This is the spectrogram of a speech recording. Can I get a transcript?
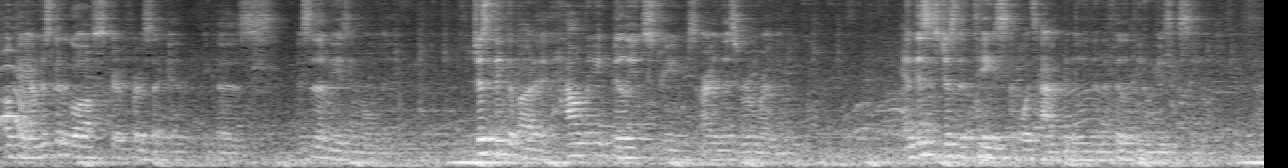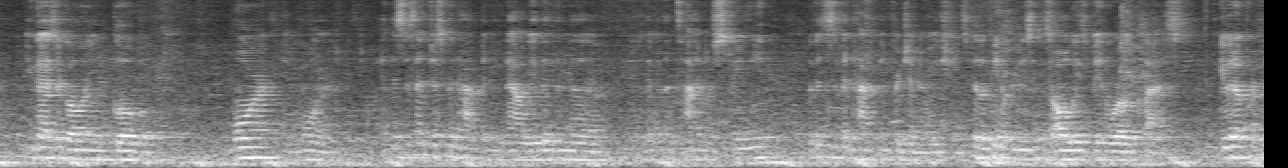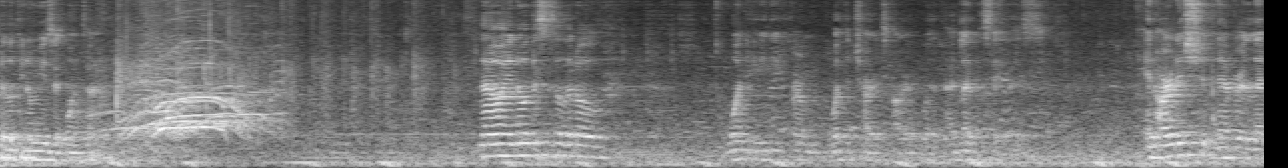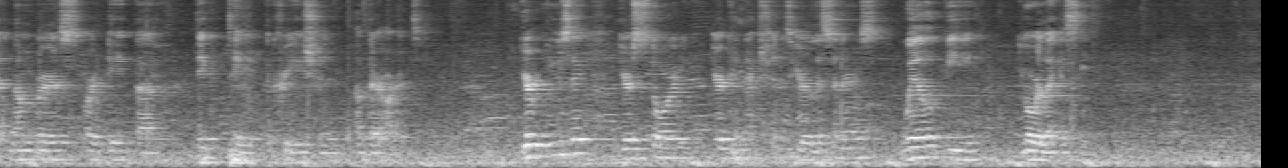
Okay, I'm just gonna go off script for a second because this is an amazing moment. Just think about it. How many billion streams are in this room right now? And this is just a taste of what's happening in the Filipino music scene. You guys are going global, more and more. And this hasn't just been happening now. We live in the live in the time of streaming, but this has been happening for generations. Filipino music has always been world class. Give it up for Filipino music one time. Now I know this is a little 180 from what the charts are, but I'd like to say this. An artist should never let numbers or data dictate the creation of their art. Your music, your story, your connection to your listeners will be your legacy.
